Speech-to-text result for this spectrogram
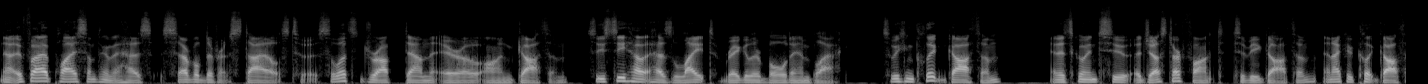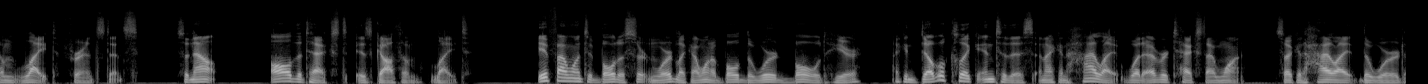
Now, if I apply something that has several different styles to it, so let's drop down the arrow on Gotham. So you see how it has light, regular, bold, and black. So we can click Gotham, and it's going to adjust our font to be Gotham, and I could click Gotham Light, for instance. So now all the text is Gotham Light. If I want to bold a certain word, like I want to bold the word bold here, I can double click into this and I can highlight whatever text I want. So I could highlight the word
